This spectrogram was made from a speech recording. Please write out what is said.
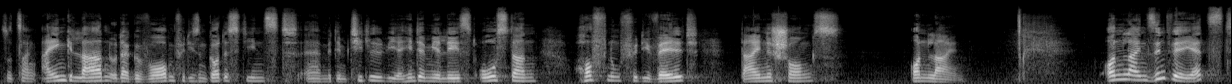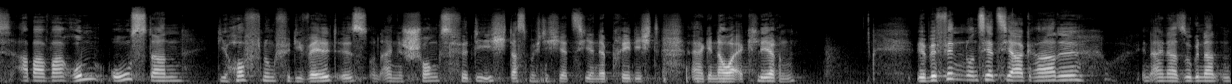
sozusagen eingeladen oder geworben für diesen Gottesdienst äh, mit dem Titel, wie ihr hinter mir lest, Ostern, Hoffnung für die Welt, deine Chance online. Online sind wir jetzt, aber warum Ostern die Hoffnung für die Welt ist und eine Chance für dich, das möchte ich jetzt hier in der Predigt äh, genauer erklären. Wir befinden uns jetzt ja gerade in einer sogenannten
